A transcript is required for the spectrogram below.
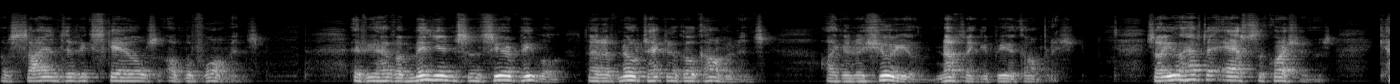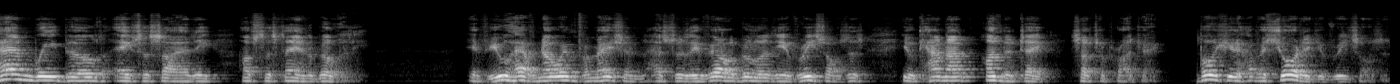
of scientific scales of performance. If you have a million sincere people that have no technical competence, I can assure you nothing can be accomplished. So you have to ask the questions, can we build a society of sustainability? If you have no information as to the availability of resources, you cannot undertake such a project. Suppose you have a shortage of resources.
